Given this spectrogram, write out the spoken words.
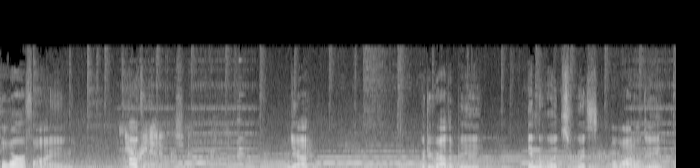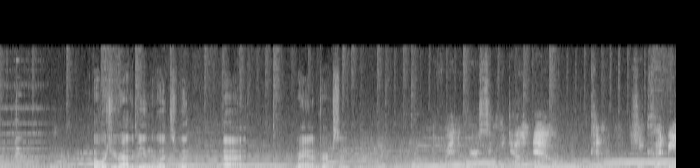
horrifying. Okay. I know the question of the day. Yeah. Would you rather be in the woods with a Waddle Dee? Or would you rather be in the woods with a random person? A random person you don't know. He could be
